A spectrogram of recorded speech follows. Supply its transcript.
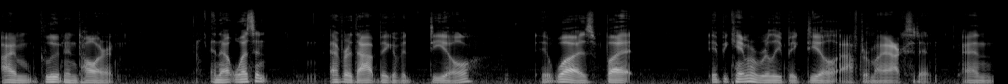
I'm gluten intolerant. And that wasn't ever that big of a deal. It was, but it became a really big deal after my accident. And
